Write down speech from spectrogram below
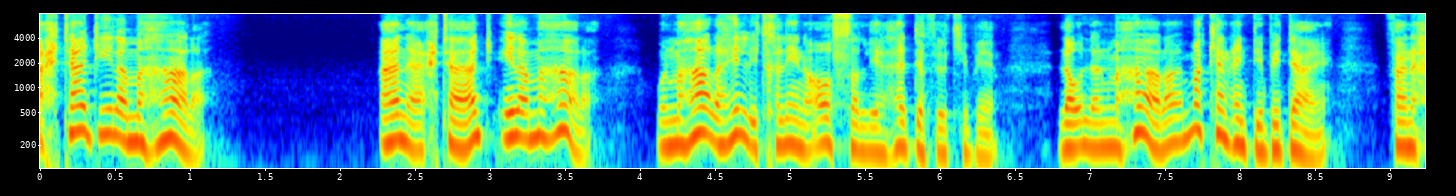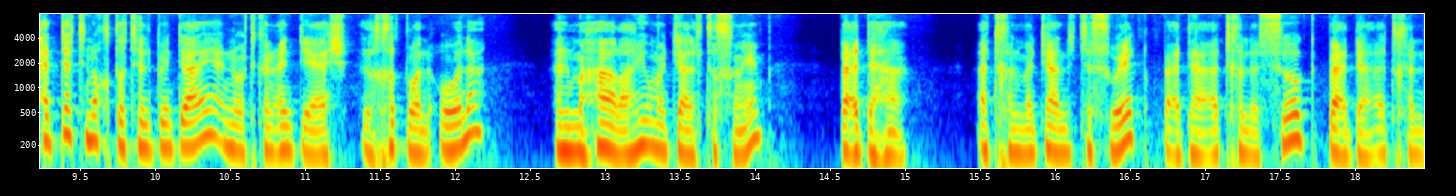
أحتاج إلى مهارة. أنا أحتاج إلى مهارة والمهارة هي اللي تخليني أوصل للهدف الكبير. لولا المهارة ما كان عندي بداية. فأنا حددت نقطة البداية أنه تكون عندي إيش؟ الخطوة الأولى المهارة هي مجال التصميم بعدها أدخل مجال التسويق بعدها أدخل السوق بعدها أدخل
